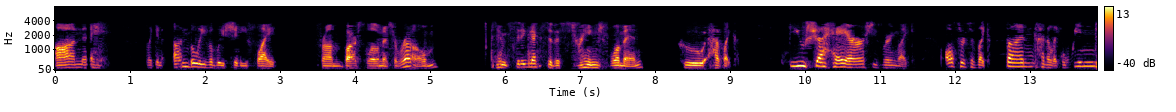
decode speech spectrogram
on a, like an unbelievably shitty flight from Barcelona to Rome. And I'm sitting next to this strange woman who has like fuchsia hair. She's wearing like all sorts of like fun, kind of like wind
